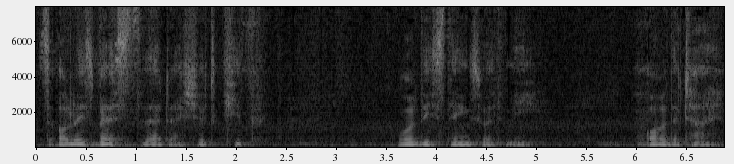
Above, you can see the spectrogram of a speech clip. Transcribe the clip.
It's always best that I should keep all these things with me all the time.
